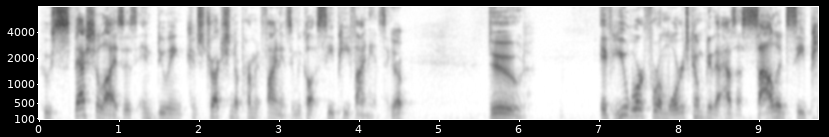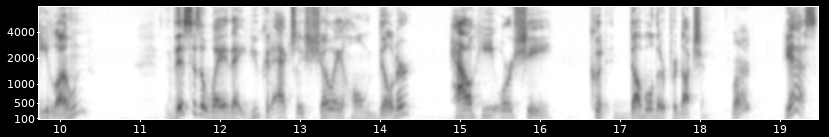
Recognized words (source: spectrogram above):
who specializes in doing construction to permanent financing. We call it CP financing Yep. dude, if you work for a mortgage company that has a solid CP loan, this is a way that you could actually show a home builder how he or she could double their production. What? Yes,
